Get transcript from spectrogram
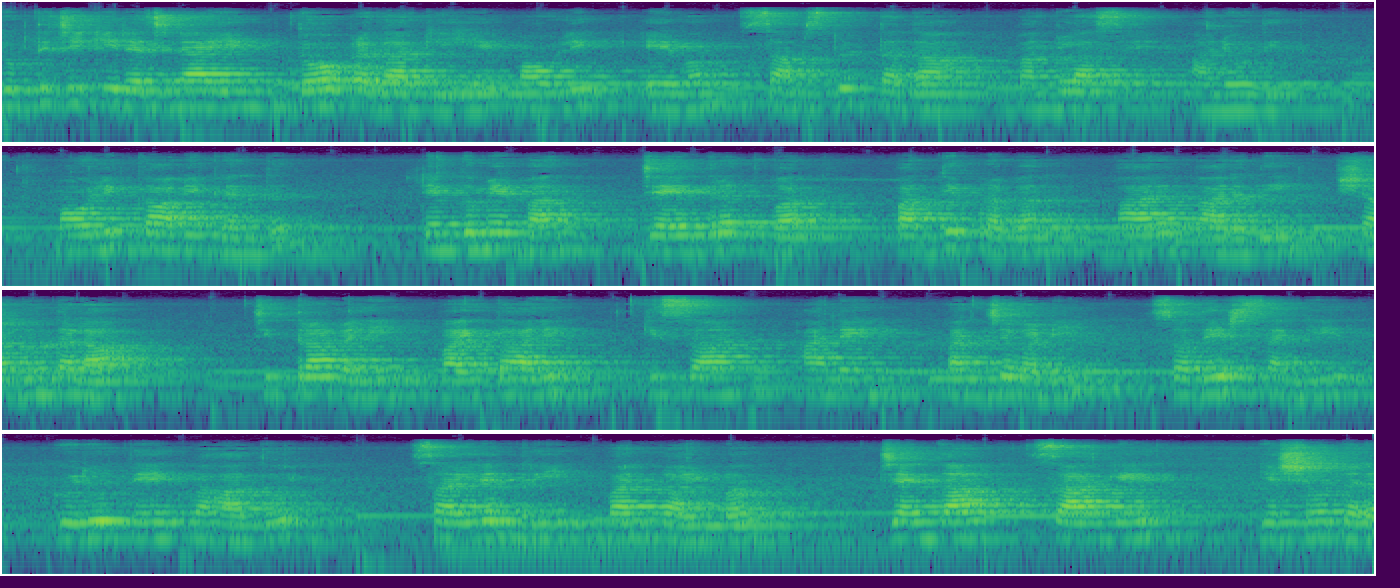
गुप्त जी की रचनाएँ दो प्रकार की है, मौलिक एवं संस्कृत तथा बंगला से अनुदित मौलिक काव्य ग्रंथ രംഗുമേ ബന്ദ് ജയദ്രത് വക് പദ്യപ്രബന്ധ് ഭാരത് ഭാരതി ശകുന്തള ചിത്രാവലി വൈതാലി കിസാൻ അനൈ പഞ്ചവടി സ്വദേശ് സംഗീത് ഗുരു തേഗ് ബഹാദൂർ സൈരന്ദ്രി വൻ വൈഭവ് ജംഗ സാകേത് യശോധര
